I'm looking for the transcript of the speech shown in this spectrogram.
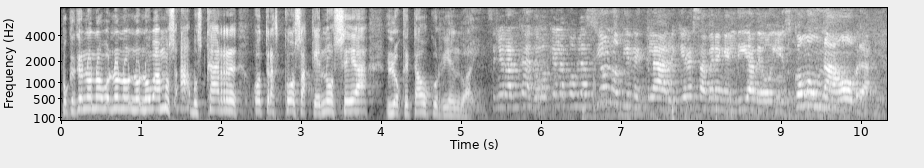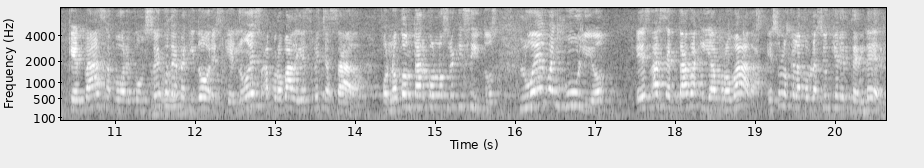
Porque que no, no, no, no, no vamos a buscar otras cosas que no sea lo que está ocurriendo ahí. Señor alcalde, lo que la población no tiene claro y quiere saber en el día de hoy es cómo una obra que pasa por el Consejo de Regidores, que no es aprobada y es rechazada por no contar con los requisitos, luego en julio es aceptada y aprobada. Eso es lo que la población quiere entender.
